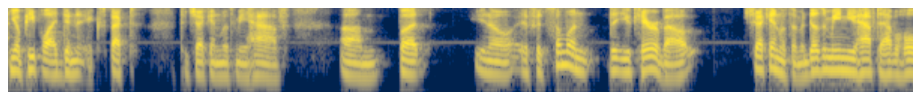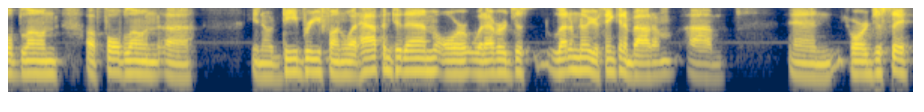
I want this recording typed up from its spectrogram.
you know, people I didn't expect to check in with me have. Um, but you know, if it's someone that you care about, check in with them. It doesn't mean you have to have a whole blown, a full blown uh, you know debrief on what happened to them or whatever just let them know you're thinking about them um, and or just say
